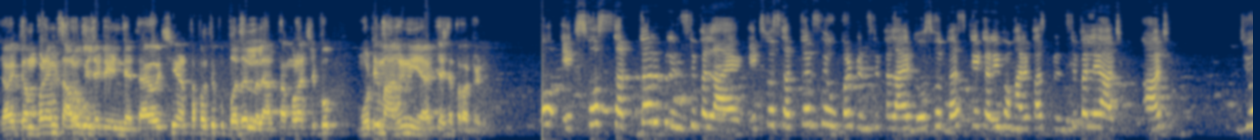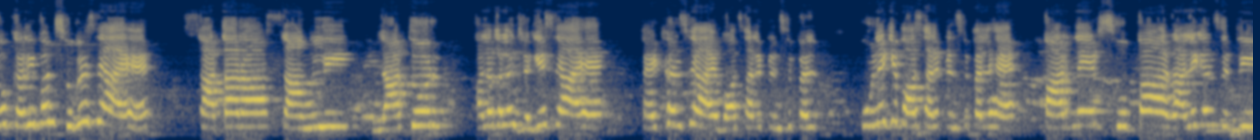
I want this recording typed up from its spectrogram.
ज्यावेळी कंपनी आम्ही चालू केली इंडिया त्यावेळी आता परिस्थिती खूप बदललेली आता मुलांची खूप मोठी मागणी आहे या क्षेत्राकडे. तो 170 प्रिंसिपल आए 170 से ऊपर प्रिंसिपल आए 210 के करीब हमारे पास प्रिंसिपल है आज आज जो करीबन सुबह से आए हैं, सातारा, सांगली, लातूर अलग अलग जगह से आए हैं. पैठन से आए बहुत सारे प्रिंसिपल पुणे के बहुत सारे प्रिंसिपल हैं. पारनेर सुपा रालीगंज सिटी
